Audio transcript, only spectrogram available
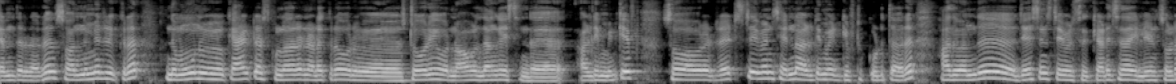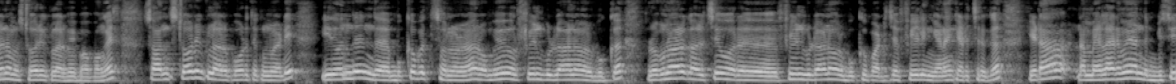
இறந்துடுறாரு. ஸோ அந்தமாரி இருக்கிற இந்த மூணு கேரக்டர்ஸ்குள்ளார நடக்கிற ஒரு ஸ்டோரி ஒரு நாவல் தாங்க இஸ் இந்த அல்டிமேட் கிஃப்ட் ஸோ அவர் ரெட் ஸ்டீவன்ஸ் என்ன அல்டிமேட் கிஃப்ட் கொடுத்தாரு அது வந்து ஜேசன் ஸ்டீவன்ஸுக்கு கிடைச்சதா இல்லையான்னு சொல்லிட்டு நம்ம ஸ்டோரிக்குள்ளார போய் பார்ப்போங்க ஸோ அந்த ஸ்டோரிக்குள்ளார போகிறதுக்கு முன்னாடி இது வந்து இந்த புக்கை பற்றி சொல்லணும்னா ரொம்பவே ஒரு ஃபீல் குட்டான ஒரு புக்கு ரொம்ப நாள் கழிச்சு ஒரு ஃபீல் குட்டான ஒரு புக்கு படித்த ஃபீலிங் எனக்கு கிடச்சிருக்கு. ஏன்னா நம்ம எல்லாருமே அந்த பிஸி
